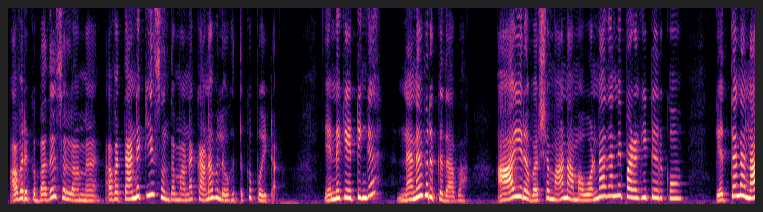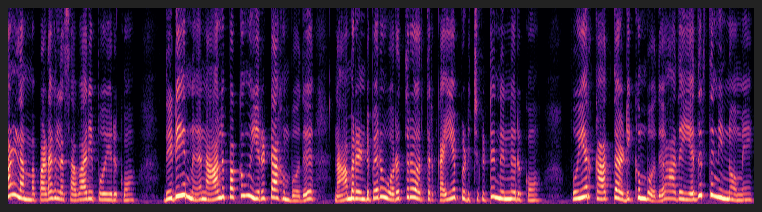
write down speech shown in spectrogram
அவருக்கு பதில் சொல்லாமல் அவள் தனக்கே சொந்தமான கனவு லோகத்துக்கு போயிட்டா. என்ன கேட்டீங்க? நினைவு இருக்குதாவா? ஆயிரம் வருஷமாக நாம் ஒன்றா தானே பழகிட்டு இருக்கோம்? எத்தனை நாள் நம்ம படகுல சவாரி போயிருக்கோம்? திடீர்னு நாலு பக்கமும் இருட்டாகும்போது நாம் ரெண்டு பேரும் ஒருத்தர் ஒருத்தர் கையை பிடிச்சிக்கிட்டு நின்று இருக்கோம் புயற் காற்று அடிக்கும்போது அதை எதிர்த்து நின்னோமே.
